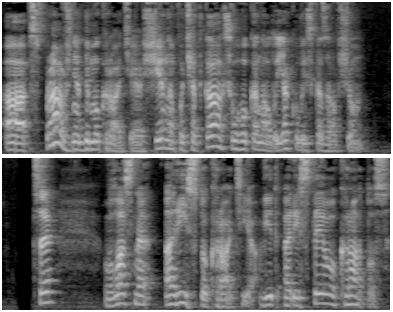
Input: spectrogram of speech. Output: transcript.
А справжня демократія ще на початках свого каналу я колись сказав, що це власне арістократія від Арістео Кратос.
